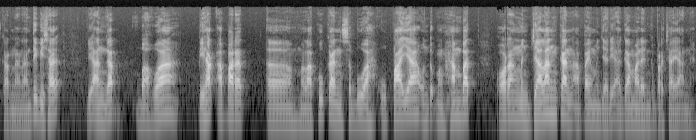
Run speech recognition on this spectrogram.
karena nanti bisa dianggap bahwa pihak aparat e, melakukan sebuah upaya untuk menghambat orang menjalankan apa yang menjadi agama dan kepercayaannya.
